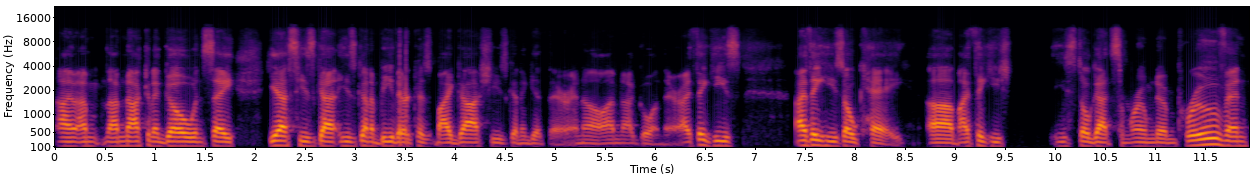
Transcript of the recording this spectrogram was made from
I, I'm I'm not going to go and say yes, he's got he's going to be there because by gosh, he's going to get there. And no, I'm not going there. I think he's I think he's okay. Um, I think he's he's still got some room to improve and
